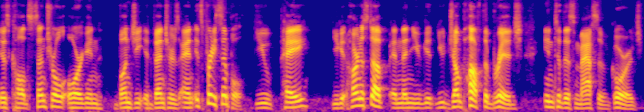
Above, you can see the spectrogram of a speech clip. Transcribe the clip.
is called Central Oregon Bungee Adventures, and it's pretty simple. You pay, you get harnessed up, and then you get you jump off the bridge into this massive gorge.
